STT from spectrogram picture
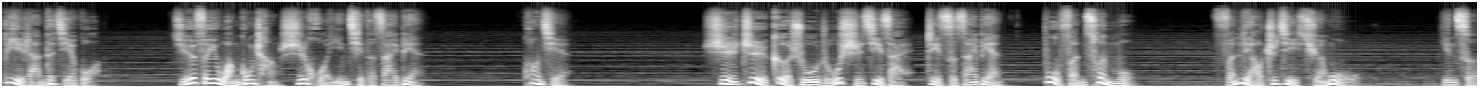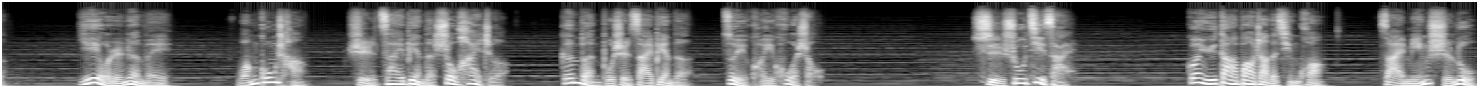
必然的结果，绝非王工厂失火引起的灾变。况且，史志各书如实记载，这次灾变不焚寸木，焚燎之际全无。因此，也有人认为。王工厂是灾变的受害者，根本不是灾变的罪魁祸首。史书记载，关于大爆炸的情况，在《明实录》《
